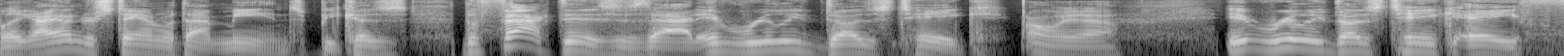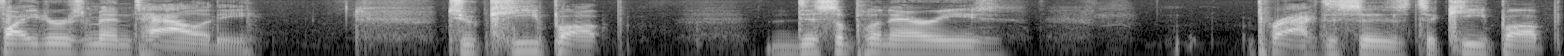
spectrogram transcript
Like I understand what that means because the fact is is that it really does take oh yeah, it really does take a fighter's mentality to keep up disciplinary practices to keep up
